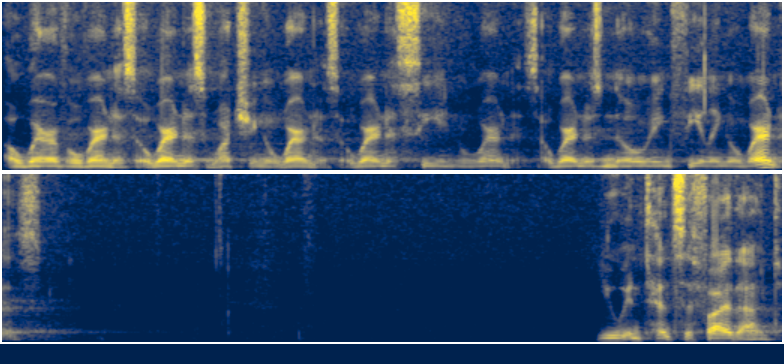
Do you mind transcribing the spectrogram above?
aware of awareness, awareness watching awareness, awareness seeing awareness, awareness knowing, feeling awareness. You intensify that,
